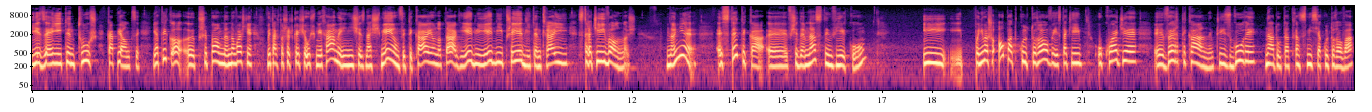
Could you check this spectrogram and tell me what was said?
jedzenie i ten tłuszcz kapiący. Ja tylko y, przypomnę, no właśnie, my tak troszeczkę się uśmiechamy, inni się z nas śmieją, wytykają. No tak, jedli, jedli i przejedli ten kraj i stracili wolność. No nie. Estetyka y, w XVII wieku i, i ponieważ opad kulturowy jest w takim układzie wertykalnym, czyli z góry na dół ta transmisja kulturowa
